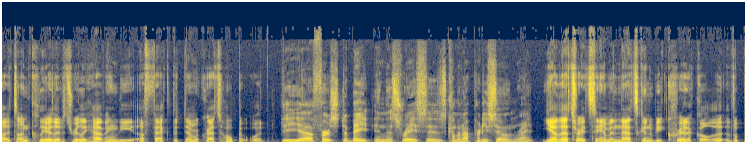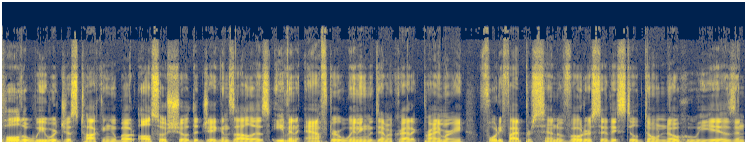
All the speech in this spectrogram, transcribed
uh, it's unclear that it's really having the effect that Democrats hope it would. The uh, first debate in this race is coming up pretty soon, right? Yeah, that's right, Sam, and that's going to be critical. The, the poll that we were just talking about also showed that Jay Gonzalez, even after winning the Democratic primary, 45% of voters say they still don't know who he is, and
